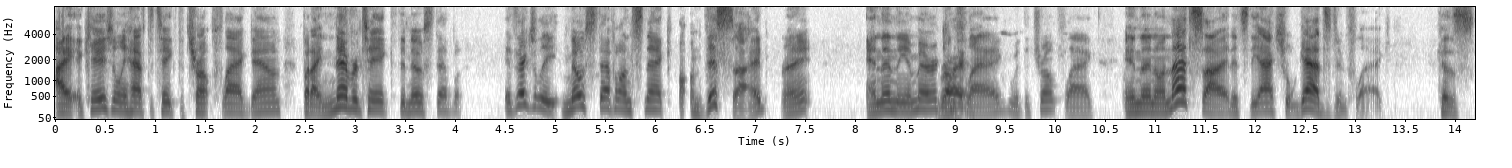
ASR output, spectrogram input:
I occasionally have to take the Trump flag down, but I never take the no step. It's actually no step on snack on this side, right? And then the American Right. flag with the Trump flag. And then on that side, it's the actual Gadsden flag. Because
